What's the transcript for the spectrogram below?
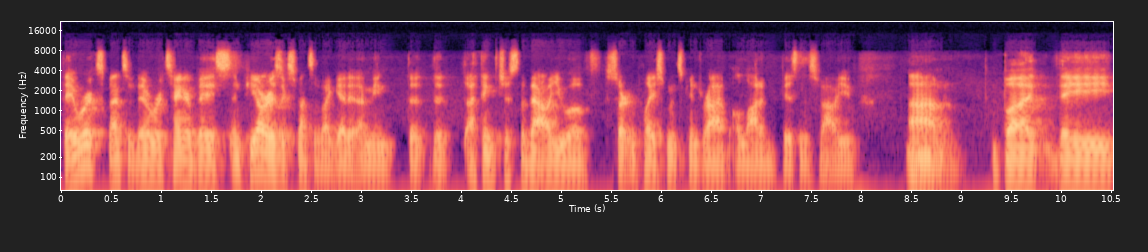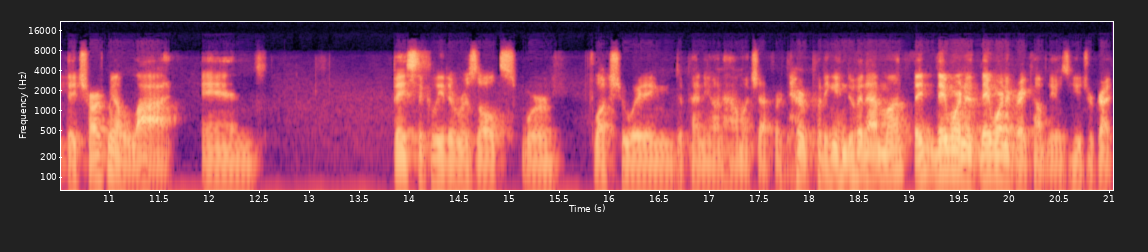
they were expensive. They were retainer based and PR is expensive. I get it. I mean, the, the, I think just the value of certain placements can drive a lot of business value. Mm. Um, but they, they charged me a lot and basically the results were fluctuating depending on how much effort they were putting into it that month. They, they weren't a, they weren't a great company. It was a huge regret.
